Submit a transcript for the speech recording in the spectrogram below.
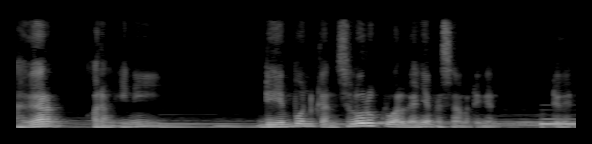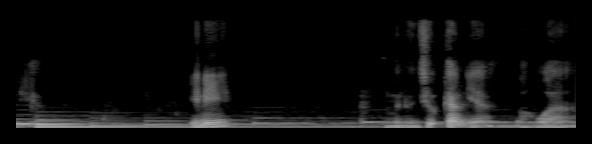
agar orang ini dihimpunkan seluruh keluarganya bersama dengan dengan dia. Ini menunjukkan ya bahwa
